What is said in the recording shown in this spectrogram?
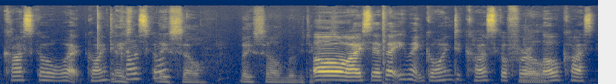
Costco, what? Going to They, Costco? they sell they sell movie tickets. Oh, I see. I thought you meant going to Costco for a low cost.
